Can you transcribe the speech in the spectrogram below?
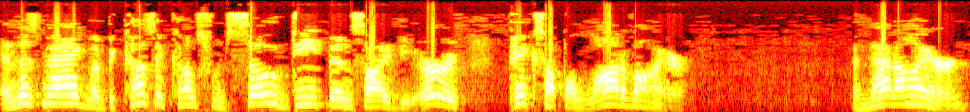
And this magma, because it comes from so deep inside the Earth, picks up a lot of iron. And that iron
